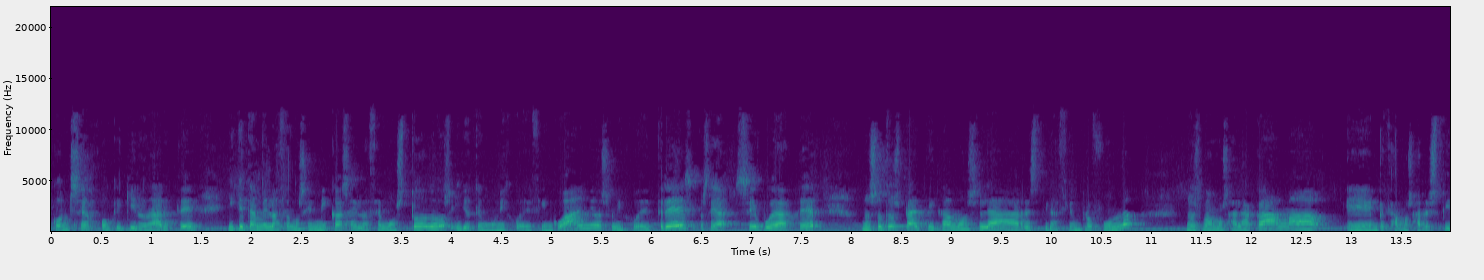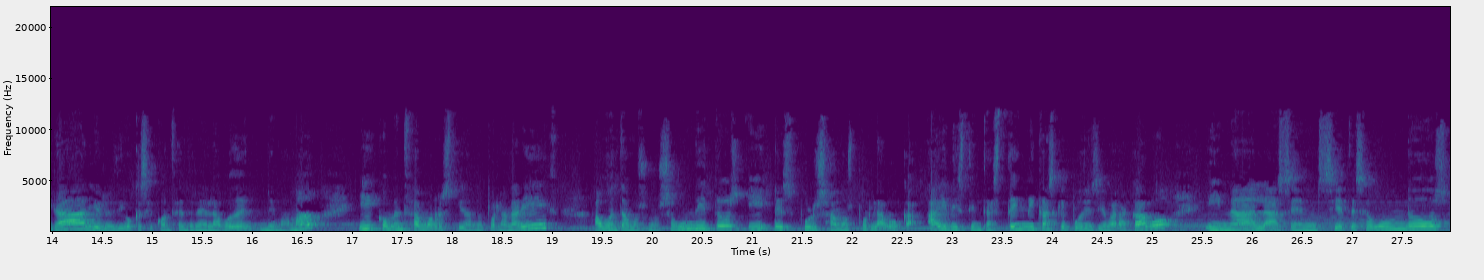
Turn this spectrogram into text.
consejo que quiero darte, y que también lo hacemos en mi casa y lo hacemos todos, y yo tengo un hijo de 5 años, un hijo de 3, o sea, se puede hacer, nosotros practicamos la respiración profunda nos vamos a la cama, eh, empezamos a respirar, yo les digo que se concentren en la voz de, mamá y comenzamos respirando por la nariz, aguantamos unos segunditos y expulsamos por la boca. Hay distintas técnicas que puedes llevar a cabo, inhalas en 7 segundos,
